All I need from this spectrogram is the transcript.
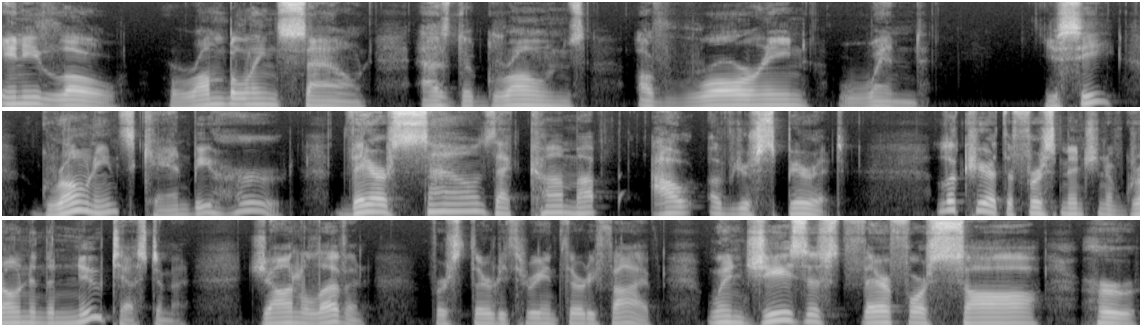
any low, rumbling sound as the groans of roaring wind. You see, groanings can be heard. They are sounds that come up out of your spirit. Look here at the first mention of groan in the New Testament, John 11, verse 33 and 35. When Jesus therefore saw her,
